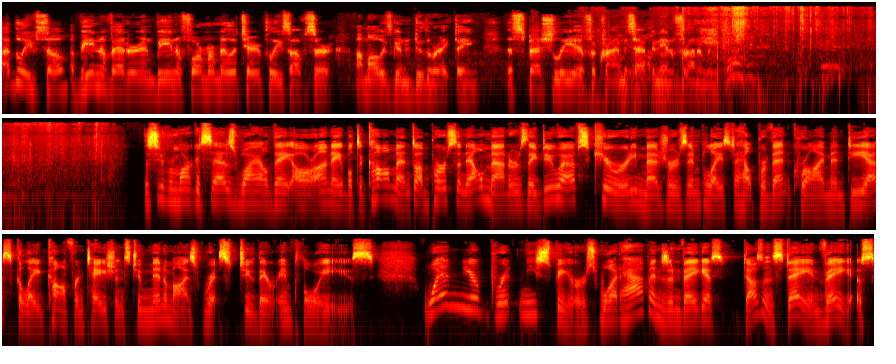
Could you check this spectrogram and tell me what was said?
I believe so. Being a veteran, being a former military police officer, I'm always going to do the right thing, especially if a crime is happening in front of me. The supermarket says while they are unable to comment on personnel matters, they do have security measures in place to help prevent crime and de escalate confrontations to minimize risk to their employees. When you're Britney Spears, what happens in Vegas doesn't stay in Vegas.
